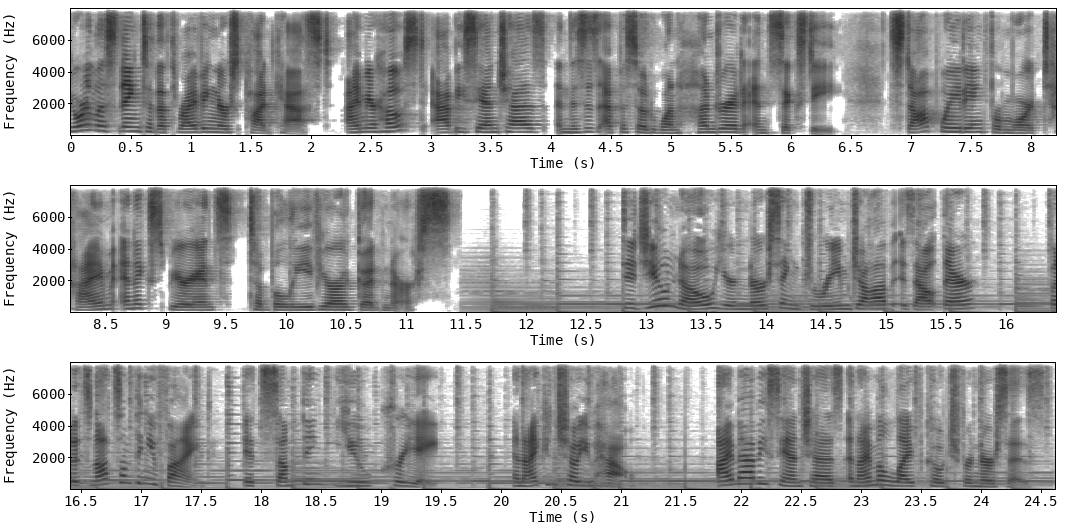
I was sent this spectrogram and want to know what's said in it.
You're listening to the Thriving Nurse Podcast. I'm your host, Abby Sanchez, and this is episode 160. Stop waiting for more time and experience to believe you're a good nurse. Did you know your nursing dream job is out there? But it's not something you find, it's something you create. And I can show you how. I'm Abby Sanchez, and I'm a life coach for nurses.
